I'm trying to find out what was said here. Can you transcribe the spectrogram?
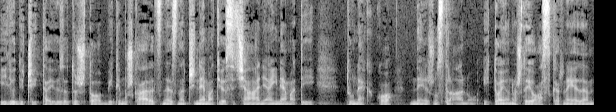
i ljudi čitaju, zato što biti muškarac ne znači nemati osjećanja i nemati tu nekako nežnu stranu. I to je ono što je Oskar na jedan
